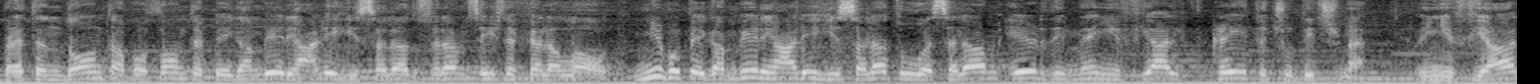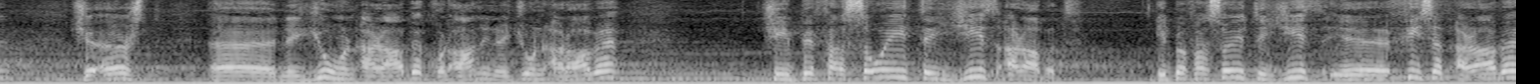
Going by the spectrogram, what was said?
pretendonte apo thonte pejgamberi alejhi salatu selam se ishte fjala e Allahut? Mirëpo pejgamberi alejhi salatu ue selam erdhi me një fjalë krejt të çuditshme, me një fjalë që është në gjuhën arabe, Kur'ani në gjuhën arabe, që i befasoi të gjithë arabët, i befasoi të gjithë fiset arabe,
